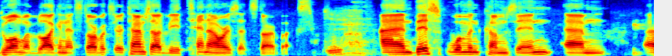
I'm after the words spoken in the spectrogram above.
do all my blogging at Starbucks. There are times I would be 10 hours at Starbucks. Wow. And this woman comes in, um, a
